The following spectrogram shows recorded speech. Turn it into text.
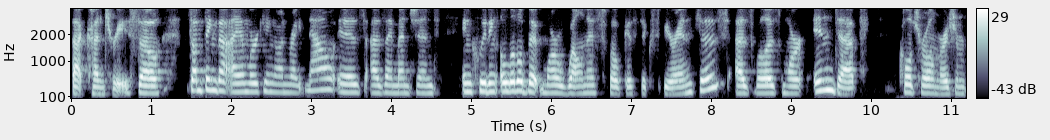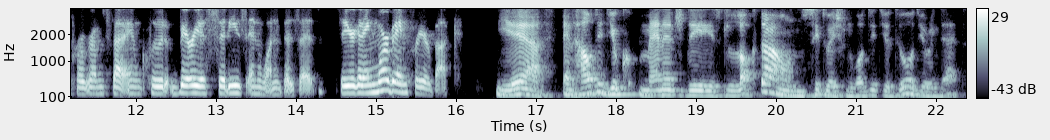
that country. So, something that I am working on right now is, as I mentioned, including a little bit more wellness focused experiences, as well as more in depth cultural immersion programs that include various cities in one visit. So you're getting more bang for your buck. Yeah. And how did you manage this lockdown situation? What did you do during that?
